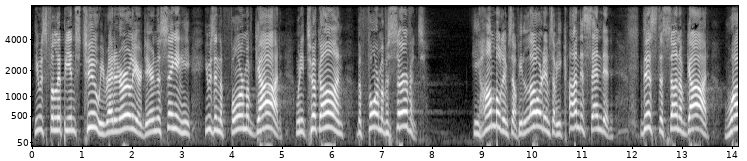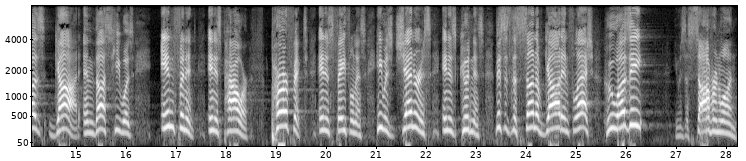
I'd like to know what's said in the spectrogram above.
he was Philippians 2. We read it earlier during the singing. He, he was in the form of God when he took on the form of a servant. He humbled himself, he lowered himself, he condescended. This, the Son of God, was God, and thus he was infinite in his power, perfect in his faithfulness. He was generous in his goodness. This is the Son of God in flesh. Who was he? He was the sovereign one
